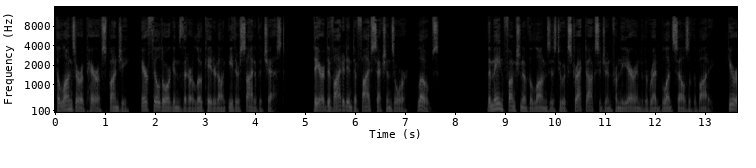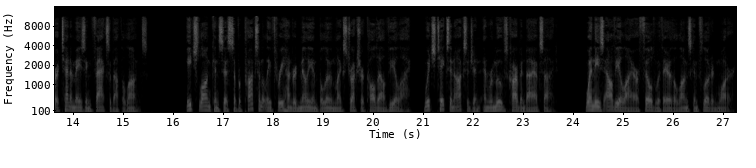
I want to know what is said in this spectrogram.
The lungs are a pair of spongy, air filled organs that are located on either side of the chest. They are divided into five sections or lobes. The main function of the lungs is to extract oxygen from the air into the red blood cells of the body. Here are 10 amazing facts about the lungs. Each lung consists of approximately 300 million balloon like structure called alveoli, which takes in oxygen and removes carbon dioxide. When these alveoli are filled with air, the lungs can float in water.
